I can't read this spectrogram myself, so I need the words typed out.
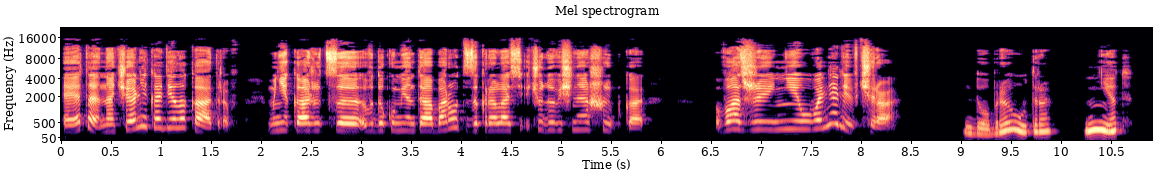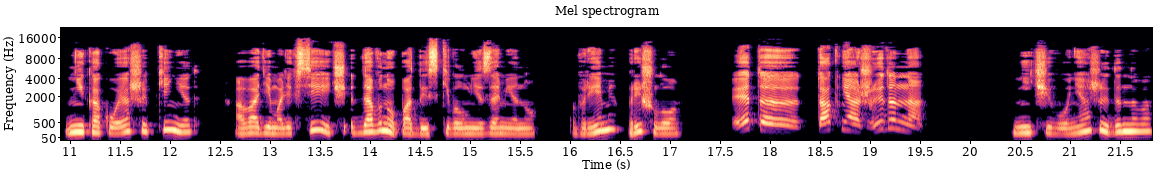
Это начальник отдела кадров. Мне кажется, в документооборот закралась чудовищная ошибка. Вас же не увольняли вчера? Доброе утро. Нет, никакой ошибки нет. А Вадим Алексеевич давно подыскивал мне замену. Время пришло. Это так неожиданно. Ничего неожиданного.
